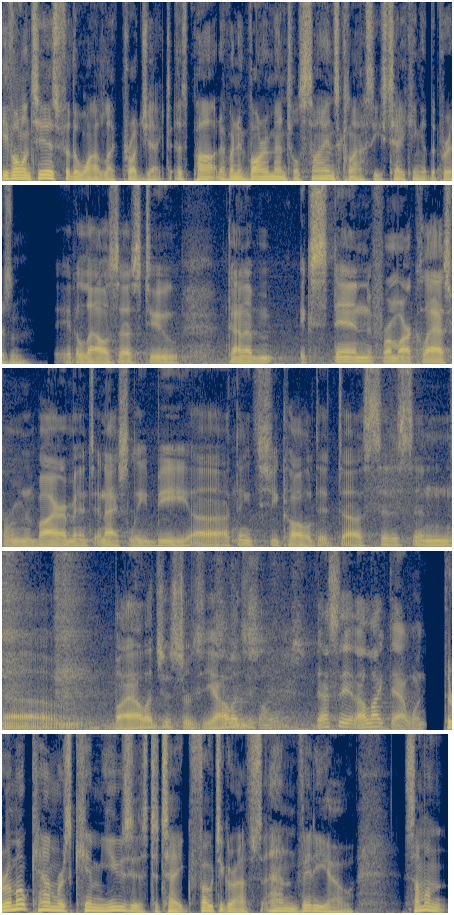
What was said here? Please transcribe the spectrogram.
He volunteers for the Wildlife Project as part of an environmental science class he's taking at the prison. It allows us to kind of extend from our classroom environment and actually be, uh, I think she called it uh, citizen um, biologist or geologist. That's it. I like that one. The remote cameras Kim uses to take photographs and video. Someone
